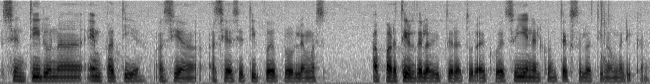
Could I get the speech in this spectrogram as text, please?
sentir una empatía hacia, hacia ese tipo de problemas a partir de la literatura de Coetzee y en el contexto latinoamericano.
